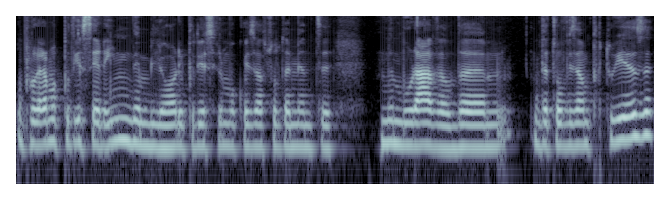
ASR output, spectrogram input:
o programa podia ser ainda melhor e podia ser uma coisa absolutamente memorável da, da televisão portuguesa,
